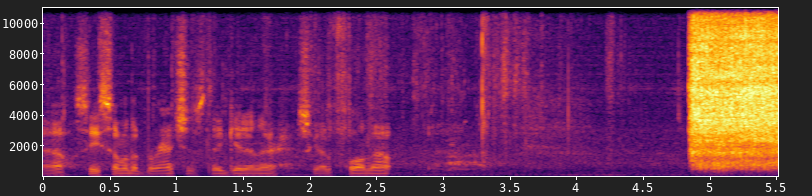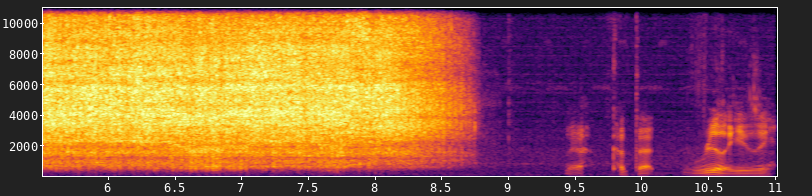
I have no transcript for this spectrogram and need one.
Now, see some of the branches they get in there, so gotta pull them out. Yeah, cut that really easy.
